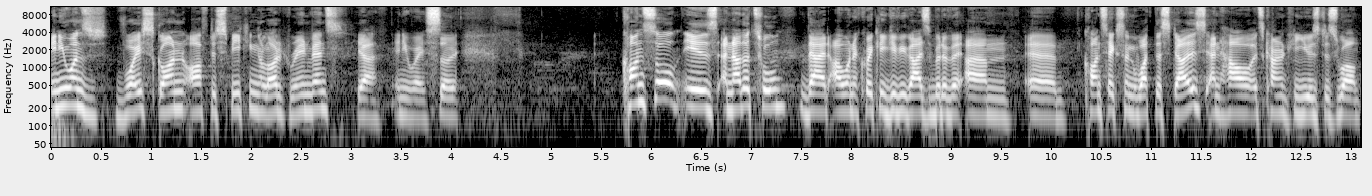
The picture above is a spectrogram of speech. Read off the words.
Anyone's voice gone after speaking a lot at reInvent? Yeah, anyway, so Consul is another tool that I want to quickly give you guys a bit of a, um, context on what this does and how it's currently used as well.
